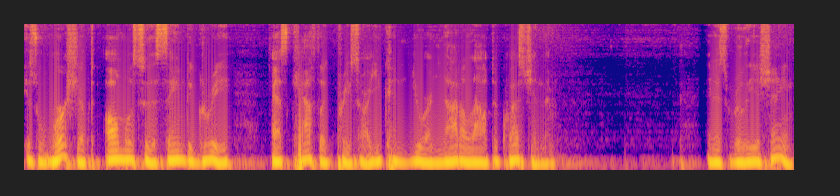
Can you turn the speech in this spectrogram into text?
is worshipped almost to the same degree as Catholic priests are. You can you are not allowed to question them. And it's really a shame.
